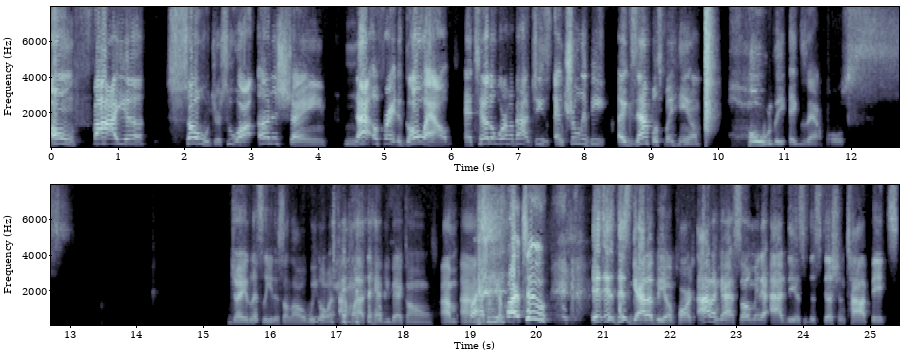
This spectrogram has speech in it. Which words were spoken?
on fire soldiers who are unashamed, not afraid to go out and tell the world about Jesus and truly be examples for him. Holy examples. Jay, let's leave this alone. We going. I'm gonna have to have you back on. I'm. I'm have to be a part two. It, it, this gotta be a part. I done got so many ideas of discussion topics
